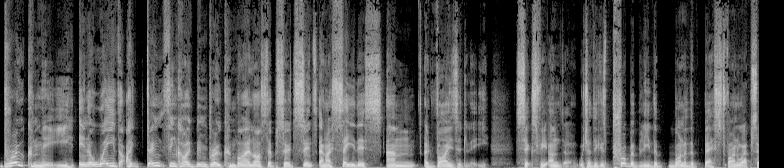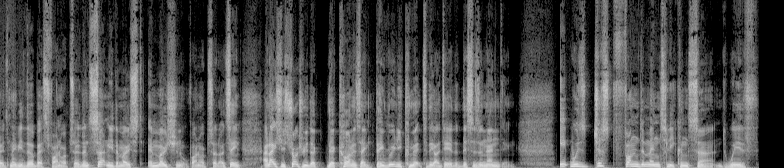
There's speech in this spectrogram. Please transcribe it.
broke me in a way that I don't think I've been broken by a last episode since. And I say this um, advisedly Six Feet Under, which I think is probably the one of the best final episodes, maybe the best final episode, and certainly the most emotional final episode I'd seen. And actually, structurally, they're, they're kind of same. They really commit to the idea that this is an ending. It was just fundamentally concerned with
